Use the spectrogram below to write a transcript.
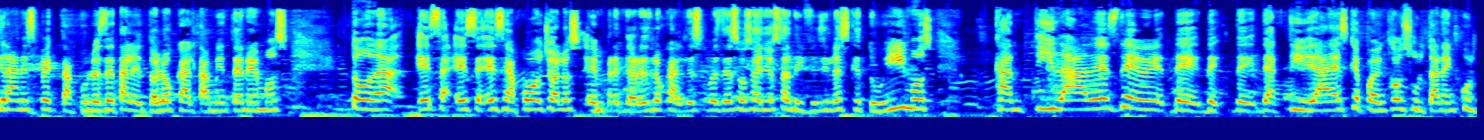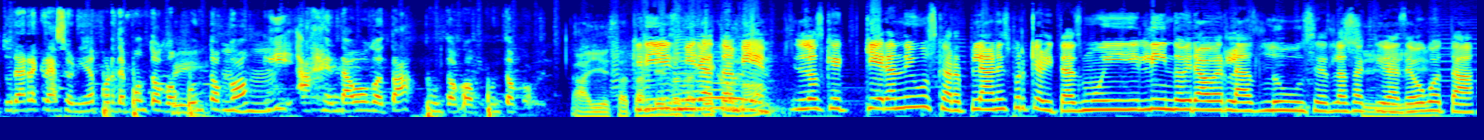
gran espectáculo es de talento local. También tenemos toda esa- ese, ese apoyo a los emprendedores locales después de esos años tan difíciles que tuvimos. Cantidades de, de- de- de- de actividades que pueden consultar en cultura, recreación y deporte.com.co y agendabogotá.com.co. Ahí está también. Cris, mira también, los que quieran y buscar planes, porque ahorita es muy lindo ir a ver las luces, las Sí. actividades de Bogotá.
